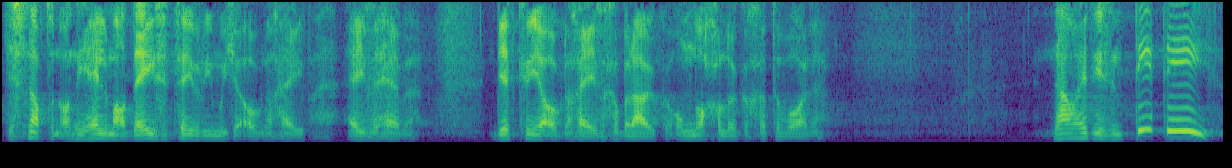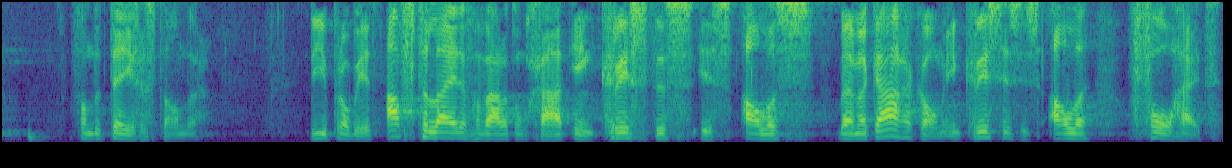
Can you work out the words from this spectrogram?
je snapt het nog niet helemaal. Deze theorie moet je ook nog even, even hebben. Dit kun je ook nog even gebruiken om nog gelukkiger te worden. Nou, het is een titi van de tegenstander. Die je probeert af te leiden van waar het om gaat. In Christus is alles bij elkaar gekomen. In Christus is alle volheid.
